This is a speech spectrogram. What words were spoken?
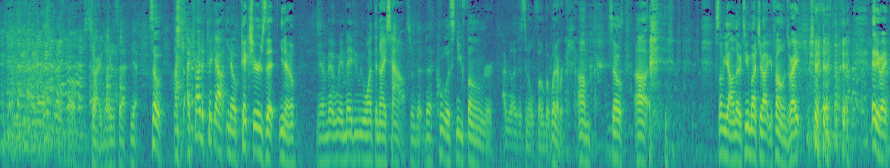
oh, sorry, did I miss that? Yeah. So I, I tried to pick out you know pictures that you know. Know, maybe we want the nice house or the, the coolest new phone, or I realize it's an old phone, but whatever. Um, so, uh, some of y'all know too much about your phones, right? anyway,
